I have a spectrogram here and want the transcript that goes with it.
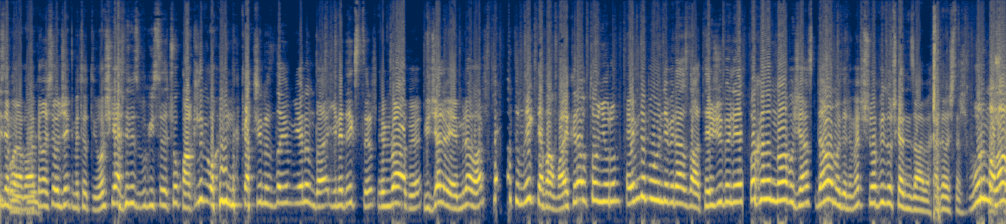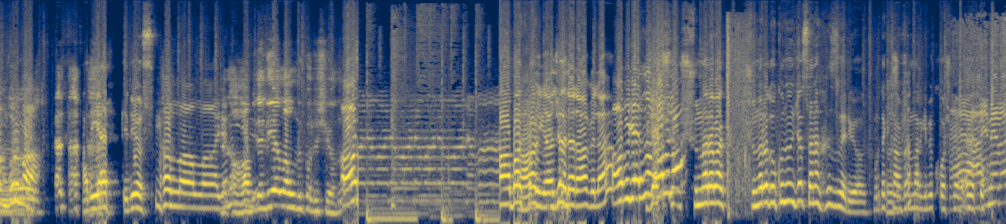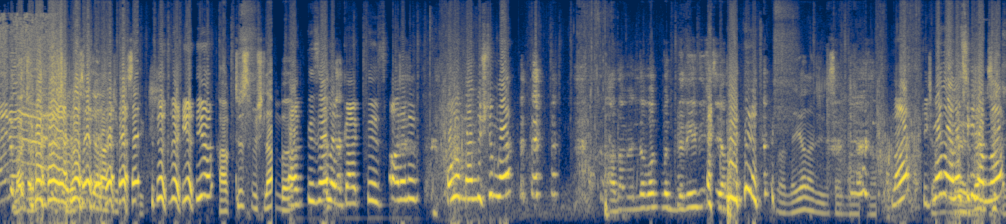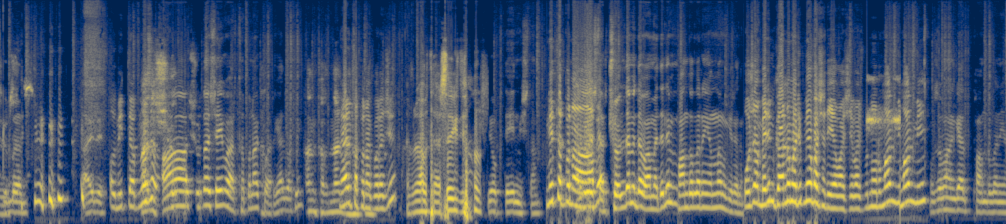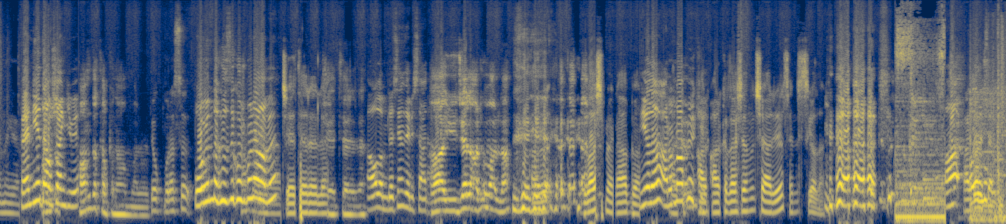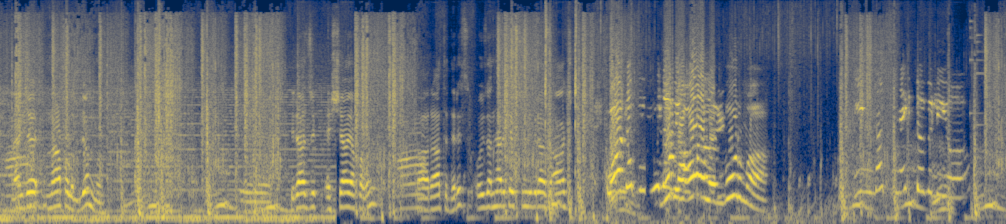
Hepinize merhaba arkadaşlar. Öncelikle Mete Atıyor. Hoş geldiniz. Bugün size de çok farklı bir oyunla karşınızdayım. Yanımda yine Dexter, Emre abi, Yücel ve Emre var. Hayatımda ilk defa Minecraft oynuyorum. Hem de bu oyunda biraz daha tecrübeli. Bakalım ne yapacağız? Devam edelim. Hep hepiniz hoş geldiniz abi arkadaşlar. Vurma lan vurma. Hadi gel gidiyoruz. Allah Allah. Yanım Abi de niye lallı konuşuyorsun? Abi, Aa bak bak Abi Yücel. geldiler abi la. abi geldi lan Yücel abi şu- lan. şunlara bak. Şunlara dokununca sana hız veriyor. Buradaki Hız mı? tavşanlar gibi koşma. Evet pislik. Geliyor. Kaktüsmüş lan bu. Kaktüs oğlum kaktüs. Ananın. Oğlum ben düştüm lan. Adam önüne bakmadı nereye düştü ya. Lan ne yalancı insan bu. Lan. Hikmet ağa nasıl çıkacağım lan? Şuradan. Haydi. Oğlum defa nasıl? Şu- Aa şurada şey var. Tapınak var. Gel bakayım. Hani ta- nerede? Nerede tapınak var hacı? Emre abi terse gidiyorsun. Yok değilmiş lan. Ne tapınağı abi? Arkadaşlar çölde mi devam edelim? Pandaların yanına mı girelim? Hocam benim karnım acıkmaya başladı yavaş yavaş. Bu normal mi? Normal mi? O zaman gel pandaların yanına girelim. Ben niye tavşan gibi? Panda tapınağım var orada. Yok burası Bu oyunda hızlı koşma ne abi? CTRL. CTR'de. Ha oğlum desenize bir saat. Aa Yücel arı var lan. Bulaşmayın abi. Niye lan? Arı ne yapıyor ki? Ar- arkadaşlarını çağırıyor seni istiyorlar. Aa, oğlum Arkadaşlar bence ne yapalım biliyor musun? Ee, birazcık eşya yapalım. Daha rahat ederiz. O yüzden herkes şimdi biraz ağaç bu... Lan! Vurma oğlum vurma. İmdat sinek dövülüyor.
